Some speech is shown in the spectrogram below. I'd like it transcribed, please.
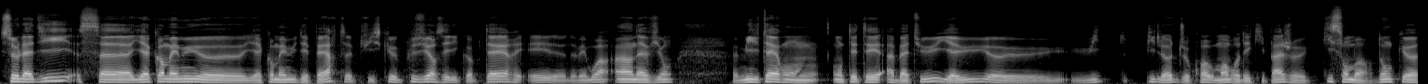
Cela dit, il y a quand même eu, il a quand même eu des pertes puisque plusieurs hélicoptères et, de mémoire un avion militaire ont, ont, été abattus. Il y a eu huit pilotes, je crois, ou membres d'équipage euh, qui sont morts. Donc euh,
